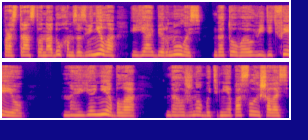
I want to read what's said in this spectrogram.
Пространство над ухом зазвенело, и я обернулась, готовая увидеть фею. Но ее не было. Должно быть, мне послышалось.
